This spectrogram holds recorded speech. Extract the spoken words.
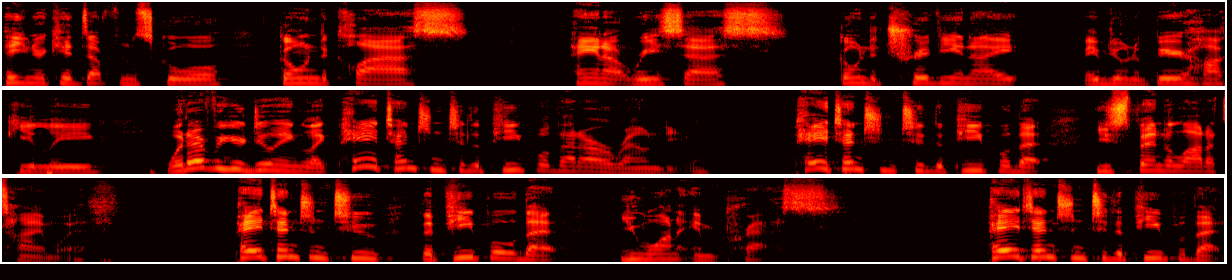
picking your kids up from school, going to class, hanging out recess, going to trivia night, maybe doing a beer hockey league, whatever you're doing, like pay attention to the people that are around you. Pay attention to the people that you spend a lot of time with. Pay attention to the people that you want to impress. Pay attention to the people that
